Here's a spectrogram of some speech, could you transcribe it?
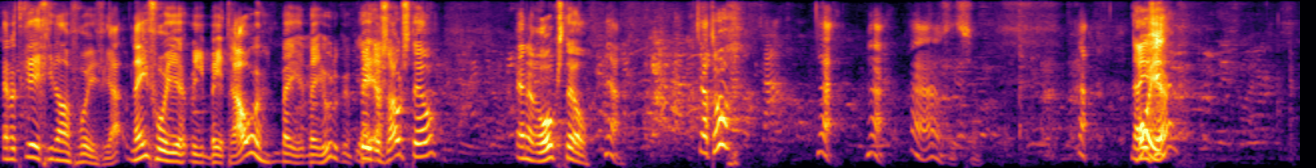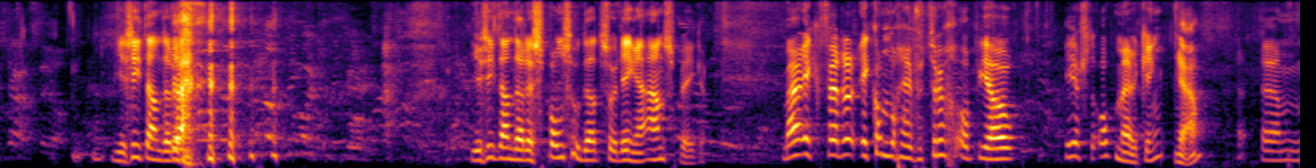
En dat kreeg je dan voor je verjaardag. Nee, voor je, bij je, bij je trouwen, bij je, bij je huwelijk. Een Ja, ja. En een rookstel. Ja, ja toch? Ja, ja. ja, dat is, eh, ja. Nou, Mooi je hè? ziet- Je ziet aan de, je ziet aan de respons hoe dat soort dingen aanspreken. Maar ik, verder, ik kom nog even terug op jouw eerste opmerking Ja. ehm,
